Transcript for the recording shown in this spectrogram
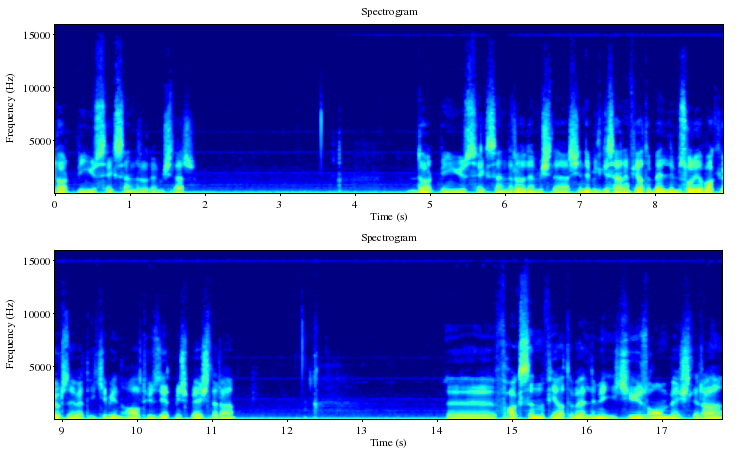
4180 lira ödemişler. 4180 lira ödemişler. Şimdi bilgisayarın fiyatı belli mi? Soruya bakıyoruz. Evet 2675 lira. Ee, faksın fiyatı belli mi? 215 lira.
